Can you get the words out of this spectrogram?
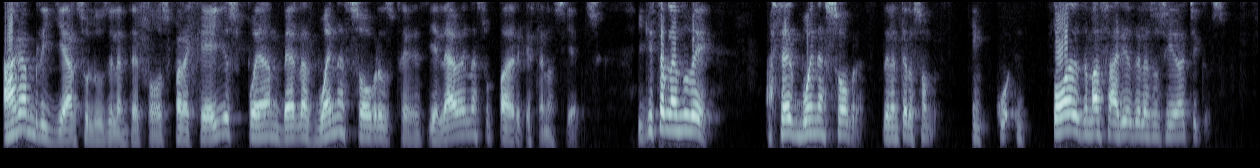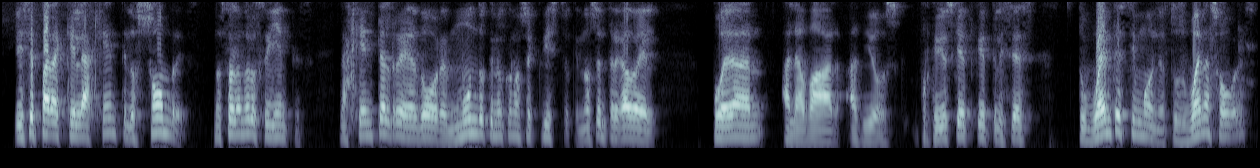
Hagan brillar su luz delante de todos para que ellos puedan ver las buenas obras de ustedes y alaben a su Padre que está en los cielos. Y aquí está hablando de hacer buenas obras delante de los hombres, en, todas las demás áreas de la sociedad, chicos. dice para que la gente, los hombres, no estoy hablando de los creyentes, la gente alrededor, el mundo que no conoce a Cristo, que no se ha entregado a Él, puedan alabar a Dios. Porque Dios quiere que utilices tu buen testimonio, tus buenas obras,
